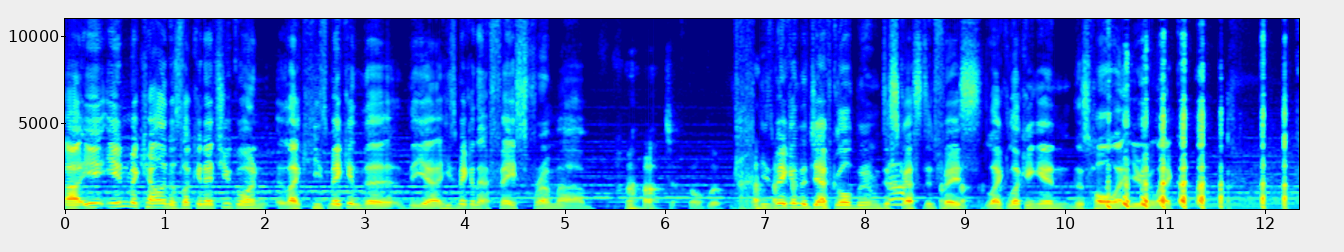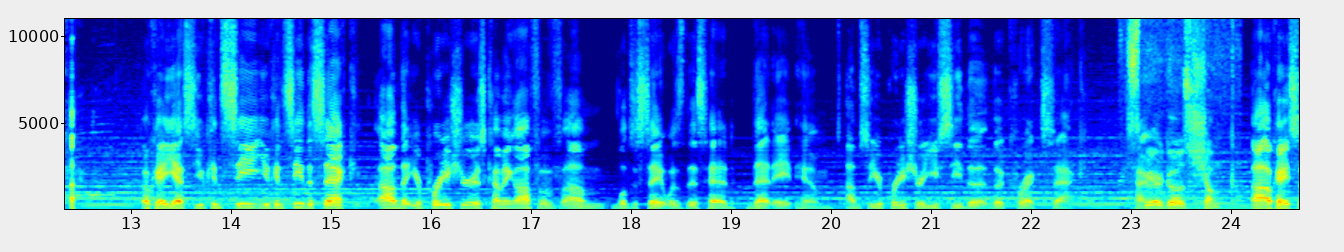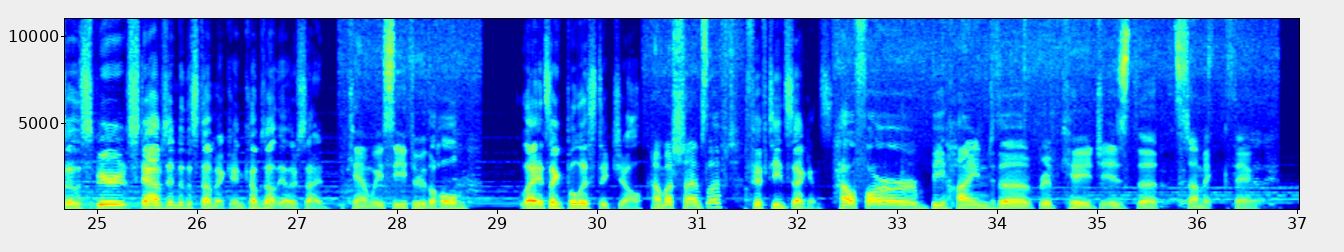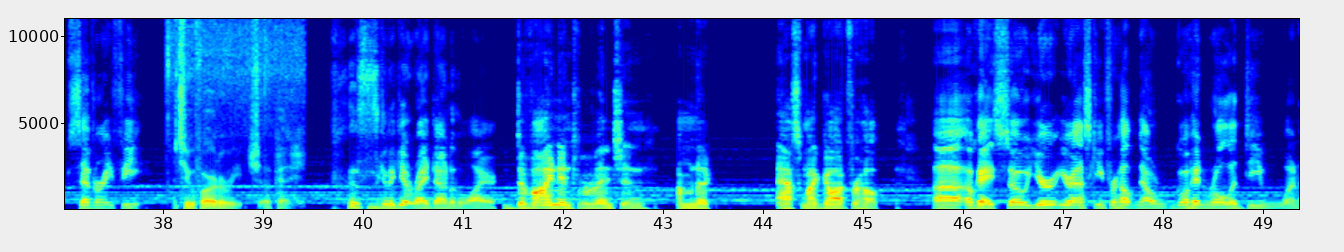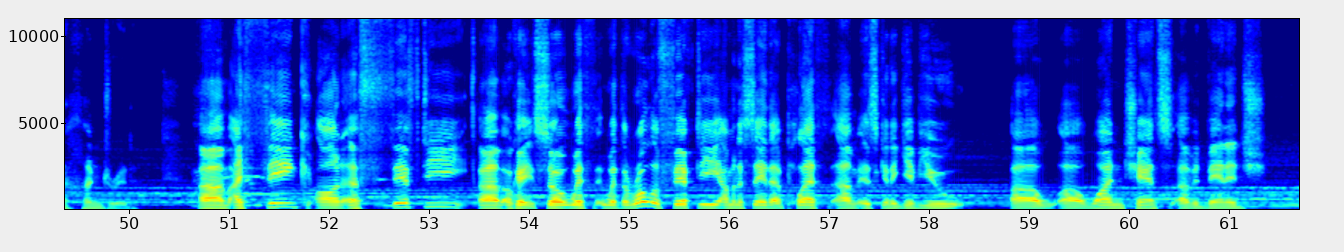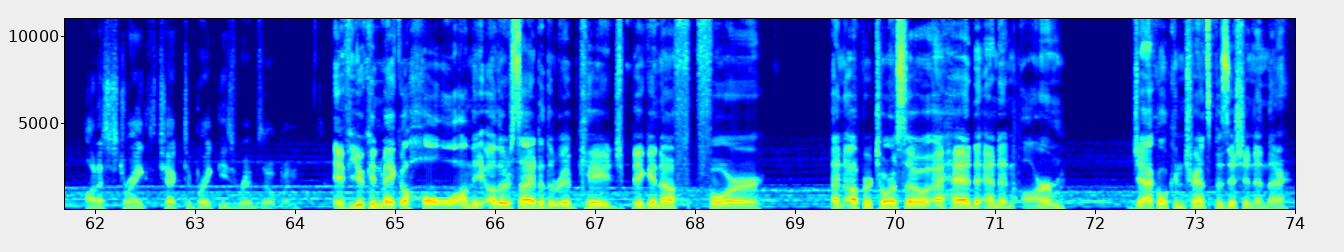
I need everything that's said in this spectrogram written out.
Uh, Ian McKellen is looking at you, going like he's making the the uh, he's making that face from. Um, Jeff Goldblum. He's making the Jeff Goldblum disgusted face, like looking in this hole at you, like. Okay, yes, you can see you can see the sack um, that you're pretty sure is coming off of. Um, we'll just say it was this head that ate him. Um, so you're pretty sure you see the the correct sack. Spear goes shunk. Uh, okay, so the spear stabs into the stomach and comes out the other side. Can we see through the hole? Like it's like ballistic gel. How much time's left? 15 seconds. How far behind the rib cage is the stomach thing? Seven or eight feet. Too far to reach. Okay. this is gonna get right down to the wire. Divine intervention. I'm gonna ask my god for help. Uh, okay, so you're you're asking for help now. Go ahead and roll a d100. Um, I think on a 50. Um, okay, so with with the roll of 50, I'm gonna say that Pleth um, is gonna give you uh, uh one chance of advantage on a strength check to break these ribs open. If you can make a hole on the other side of the rib cage big enough for an upper torso, a head, and an arm, Jackal can transposition in there.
